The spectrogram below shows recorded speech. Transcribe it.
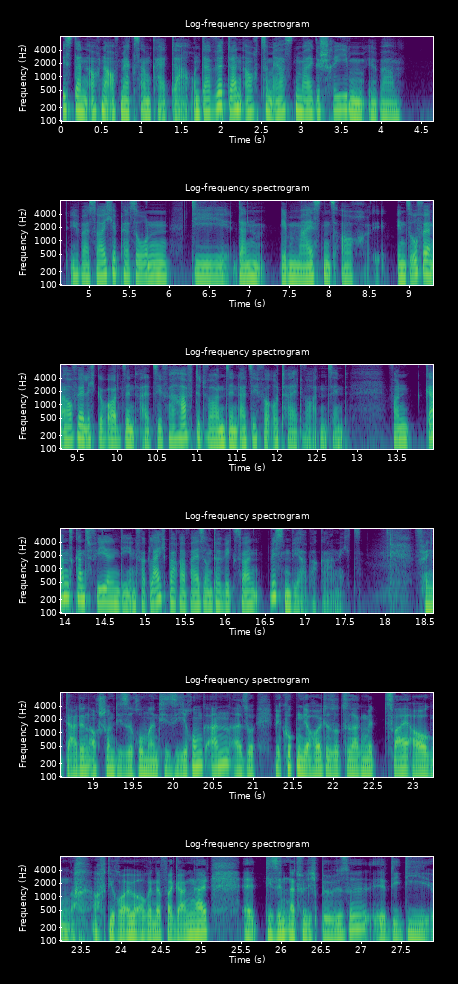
ist dann auch eine Aufmerksamkeit da. Und da wird dann auch zum ersten Mal geschrieben über, über solche Personen, die dann eben meistens auch insofern auffällig geworden sind, als sie verhaftet worden sind, als sie verurteilt worden sind. Von ganz, ganz vielen, die in vergleichbarer Weise unterwegs waren, wissen wir aber gar nichts. Fängt da denn auch schon diese Romantisierung an? Also wir gucken ja heute sozusagen mit zwei Augen auf die Räuber auch in der Vergangenheit. Äh, die sind natürlich böse, äh, die, die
